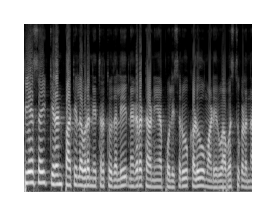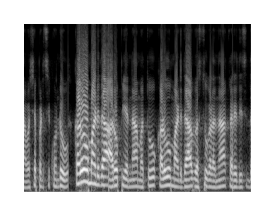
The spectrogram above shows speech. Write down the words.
ಪಿಎಸ್ಐ ಕಿರಣ್ ಪಾಟೀಲ್ ಅವರ ನೇತೃತ್ವದಲ್ಲಿ ನಗರ ಠಾಣೆಯ ಪೊಲೀಸರು ಕಳುವು ಮಾಡಿರುವ ವಸ್ತುಗಳನ್ನು ವಶಪಡಿಸಿಕೊಂಡು ಕಳುವು ಮಾಡಿದ ಆರೋಪಿಯನ್ನ ಮತ್ತು ಕಳುವು ಮಾಡಿದ ವಸ್ತುಗಳನ್ನು ಖರೀದಿಸಿದ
